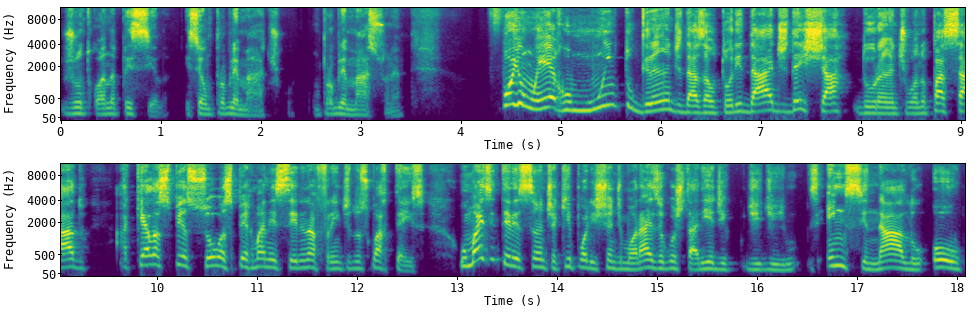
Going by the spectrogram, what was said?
junto com a Ana Priscila. Isso é um problemático, um problemaço, né? Foi um erro muito grande das autoridades deixar, durante o ano passado, aquelas pessoas permanecerem na frente dos quartéis. O mais interessante aqui para o Alexandre de Moraes, eu gostaria de, de, de ensiná-lo ou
